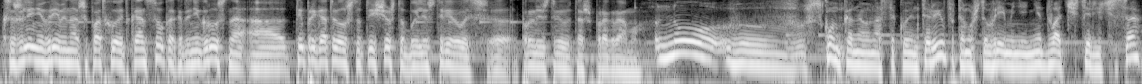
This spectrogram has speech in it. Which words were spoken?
К сожалению, время наше подходит к концу, как это не грустно. А ты приготовил что-то еще, чтобы иллюстрировать, э, проиллюстрировать нашу программу? Ну, скомканное у нас такое интервью, потому что времени не 24 часа,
